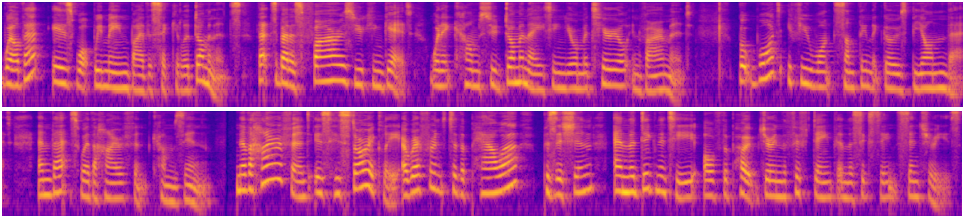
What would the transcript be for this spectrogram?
Well, that is what we mean by the secular dominance. That's about as far as you can get when it comes to dominating your material environment. But what if you want something that goes beyond that? And that's where the Hierophant comes in. Now, the Hierophant is historically a reference to the power, position, and the dignity of the Pope during the 15th and the 16th centuries.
